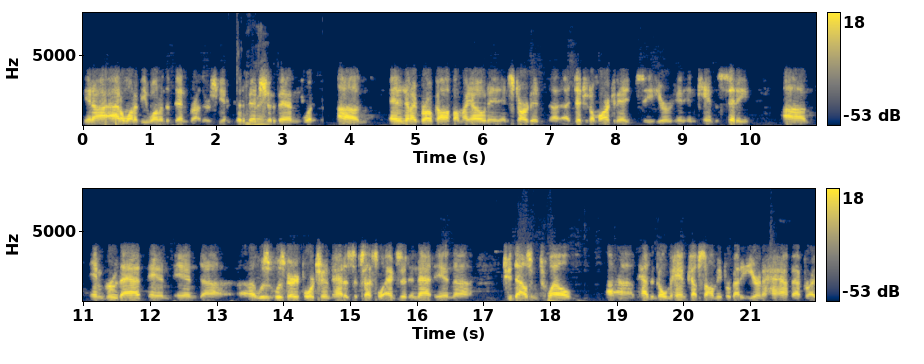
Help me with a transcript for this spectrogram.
You know, I, I don't want to be one of the Ben brothers. You know, could have been, right. should have been. What? Um, and then I broke off on my own and, and started a, a digital marketing agency here in, in Kansas City, um, and grew that, and and uh, uh, was was very fortunate. Had a successful exit in that in uh, 2012 uh, had the golden handcuffs on me for about a year and a half after I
